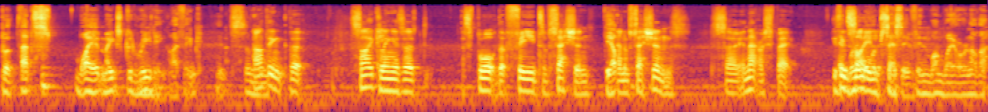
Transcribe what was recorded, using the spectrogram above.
but that's why it makes good reading, I think. It's, um, I think that cycling is a, a sport that feeds obsession Yep. and obsessions. So in that respect, you think it's we're all obsessive in one way or another.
